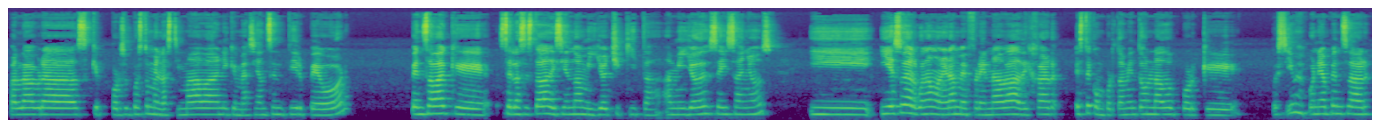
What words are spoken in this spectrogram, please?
palabras que por supuesto me lastimaban y que me hacían sentir peor, pensaba que se las estaba diciendo a mi yo chiquita, a mi yo de seis años, y, eso de alguna manera me frenaba a dejar este comportamiento a un lado porque, pues sí, me ponía a pensar,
